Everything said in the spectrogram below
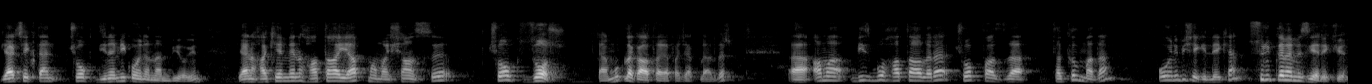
Gerçekten çok dinamik oynanan bir oyun. Yani hakemlerin hata yapmama şansı çok zor. Yani mutlaka hata yapacaklardır. Ee, ama biz bu hatalara çok fazla takılmadan oyunu bir şekildeyken sürüklememiz gerekiyor.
